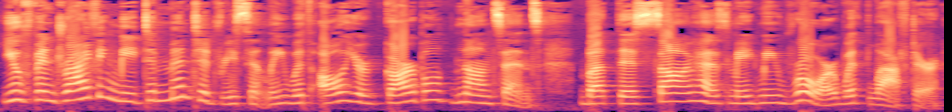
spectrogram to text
You've been driving me demented recently with all your garbled nonsense, but this song has made me roar with laughter.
